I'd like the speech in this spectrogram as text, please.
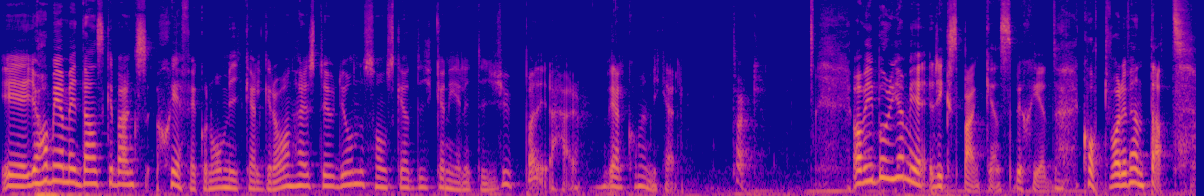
Eh, jag har med mig Danske Banks chefekonom Mikael Gran här i studion som ska dyka ner lite djupare i det här. Välkommen Mikael! Tack! Ja, vi börjar med Riksbankens besked. Kort, var det väntat?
